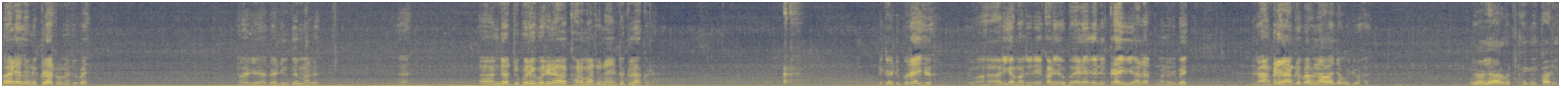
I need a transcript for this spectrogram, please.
બાયણે તો નીકળાતું નથી ભાઈ. હવે આ ગાડી કેમ હાલે? હે? અંદરથી ભરી ભરીને આવે ખાણમાંથી ને અહીં ઢગલા કરે. એ ગાડી ભરાઈ છે. હારિયામાંથી દો. બાયણે તો નીકળાય એવી હાલતમાં નથી ભાઈ. આંગળી આંગળી પાસે નાવા જવું જોઈએ જોઈએ હાલત થઈ ગઈ કાઢી.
